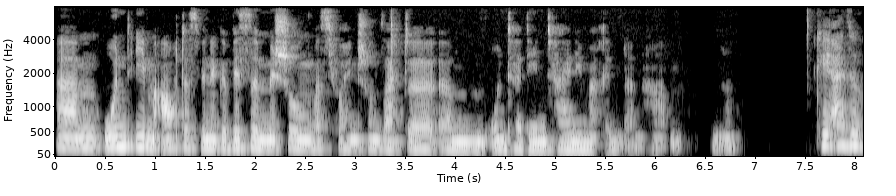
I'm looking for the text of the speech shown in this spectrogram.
ähm, und eben auch, dass wir eine gewisse Mischung, was ich vorhin schon sagte, ähm, unter den Teilnehmerinnen dann haben. Ne? Okay, also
